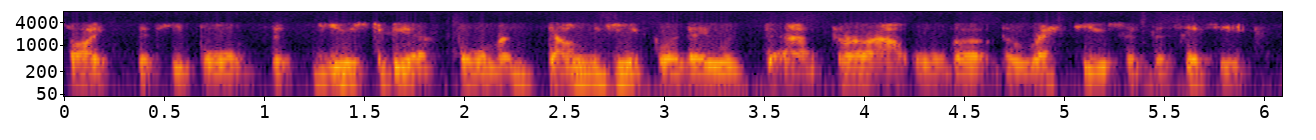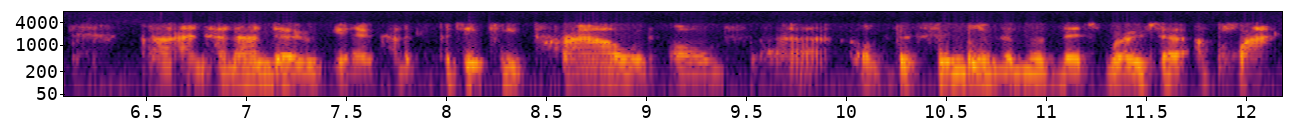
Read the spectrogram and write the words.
site that he bought that used to be a former dung heap where they would uh, throw out all the, the refuse of the city. Uh, and Hernando, you know, kind of particularly proud of uh, of the symbolism of this, wrote a, a, plaque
